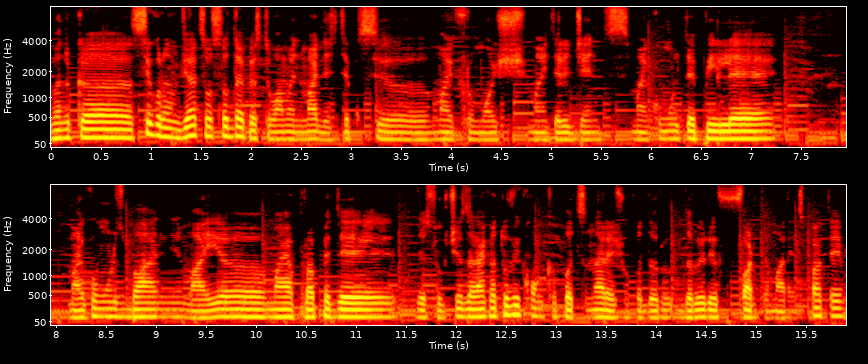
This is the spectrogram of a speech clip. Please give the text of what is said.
pentru că, sigur, în viață o să dai peste oameni mai deștepți, mai frumoși, mai inteligenți, mai cu multe pile, mai cu mulți bani, mai, mai aproape de, de succes, dar dacă tu vii cu o încăpățânare și o dăruire foarte mare în spate,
